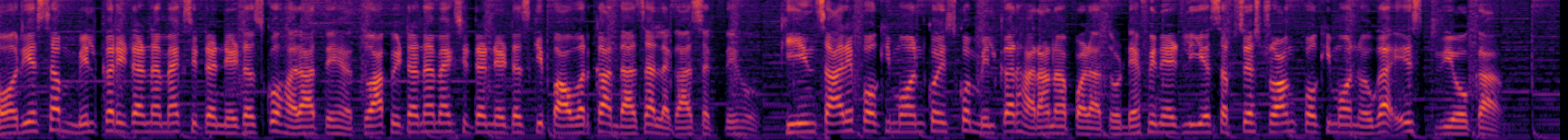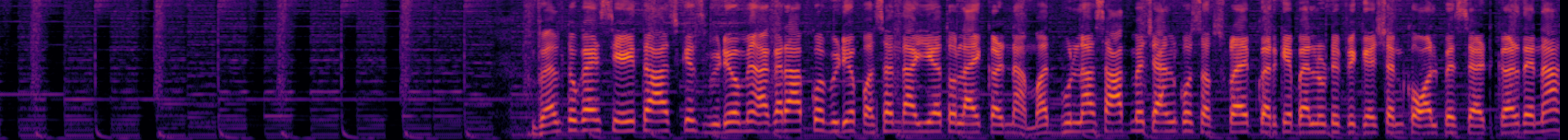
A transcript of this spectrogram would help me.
और ये सब मिलकर इटरनामैक्स इटरनेटस को हराते हैं। तो आप इटरनामैक्स इटरनेटस की पावर का अंदाज़ा लगा सकते हो कि इन सारे पोकीमोन को इसको मिलकर हराना पड़ा। तो डेफिनेटली ये सबसे स्ट्रॉन्ग पोकीमोन होगा इस ट्रियो का। वेल तो गाइस यही था आज के इस वीडियो में। अगर आपको वीडियो पसंद आई है तो लाइक करना मत भूलना। साथ में चैनल को सब्सक्राइब करके बेल नोटिफिकेशन को ऑल पे सेट कर देना।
